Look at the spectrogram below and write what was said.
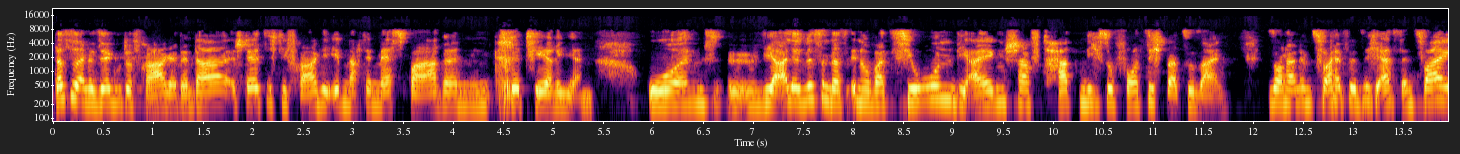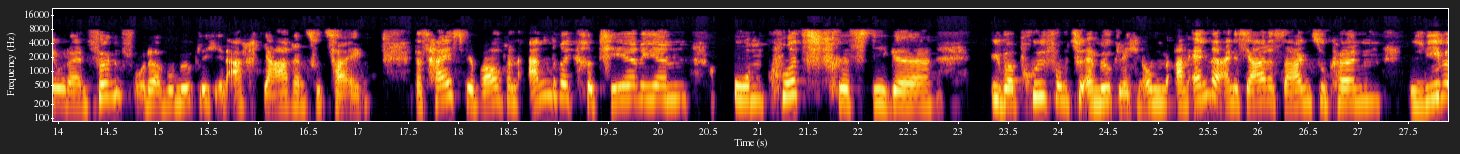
Das ist eine sehr gute Frage, denn da stellt sich die Frage eben nach den messbaren Kriterien. Und äh, wir alle wissen, dass Innovation die Eigenschaft hat, nicht sofort sichtbar zu sein, sondern im Zweifel sich erst in zwei oder in fünf oder womöglich in acht Jahren zu zeigen. Das heißt, wir brauchen andere Kriterien, um kurzfristige Überprüfung zu ermöglichen, um am Ende eines Jahres sagen zu können, liebe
